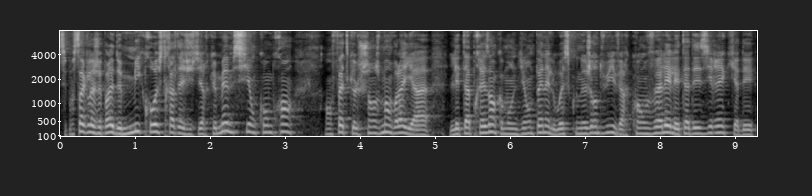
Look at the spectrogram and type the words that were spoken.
C'est pour ça que là, je parler de micro-stratégie. C'est-à-dire que même si on comprend en fait que le changement, voilà, il y a l'état présent, comme on le dit en PNL, où est-ce qu'on est aujourd'hui, vers quoi on veut aller, l'état désiré, qu'il y a des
